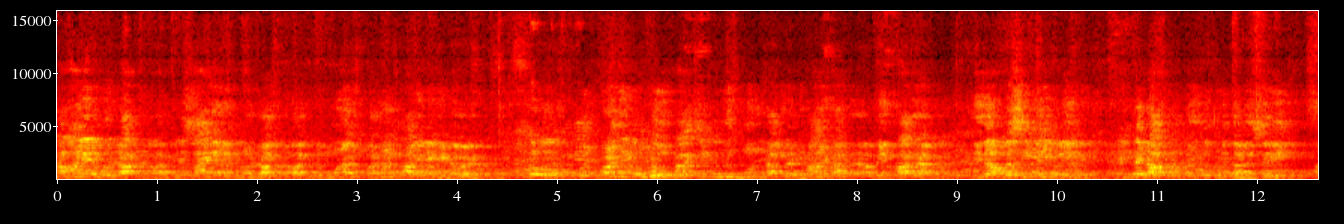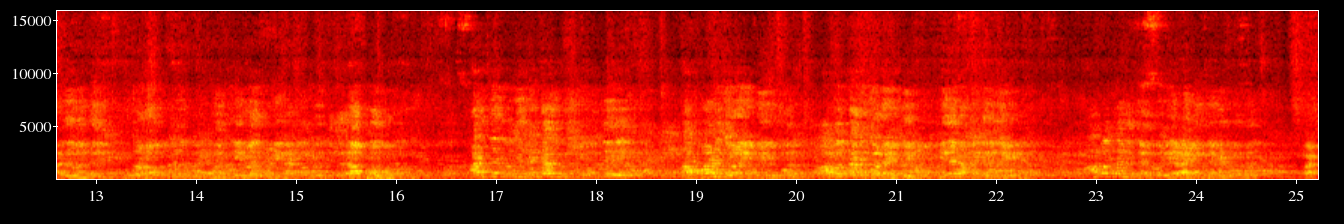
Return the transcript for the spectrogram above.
காலையில ஒரு டாக்டர் பார்த்து சாயங்காலம் இன்னொரு டாக்டர் பார்த்து மூணாவது மறுநாள் காலையில கிட்ட வரும். ஒரு குழந்தைக்கு ஒரு காய்ச்சல் வந்து மூணு டாக்டர் நாலு டாக்டர் அப்படின்னு பாக்குறாங்க இது அவசியமே இல்லைங்க. எந்த டாக்டர் மருந்து கொடுத்தாலும் சரி அது வந்து தொடர்ந்து நூத்தி இருபது மணி நேரம் கொடுத்துட்டு தான் போகும். அடுத்தது வந்து ரெண்டாவது விஷயம் வந்து தப்பான ஜுரம் எப்படி இருக்கும்? ஆபத்தான ஜுரம் எப்படி இருக்கும்? இதை நம்ம தெரிஞ்சுக்கணும். ஆபத்தான ஜுரத்துடைய அறிகுறிகள் வந்து இப்ப-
